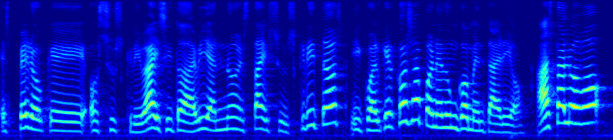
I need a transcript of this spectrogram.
espero que os suscribáis si todavía no estáis suscritos y cualquier cosa poned un comentario. ¡Hasta luego!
